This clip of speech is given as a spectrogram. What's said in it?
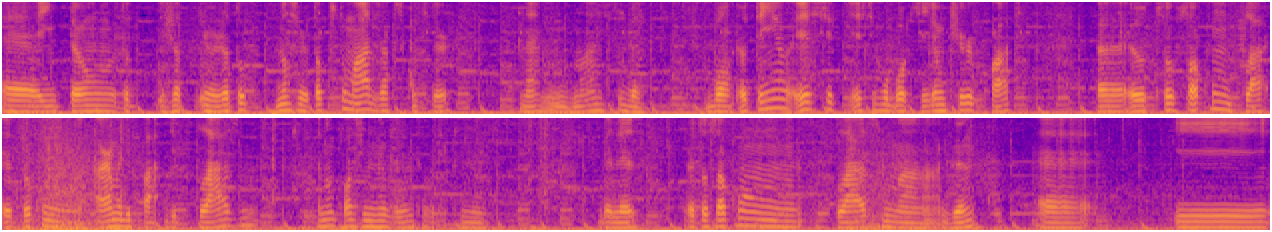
É, então eu, tô, já, eu já tô, nossa, eu tô acostumado já com esse computador, né? Mas tudo bem. Bom, eu tenho esse, esse robô aqui, ele é um Tier 4 Uh, eu tô só com pla eu tô com arma de, de plasma. Eu não posso diminuir o volume, então vou ter que diminuir. Beleza. Eu tô só com plasma gun. É, e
